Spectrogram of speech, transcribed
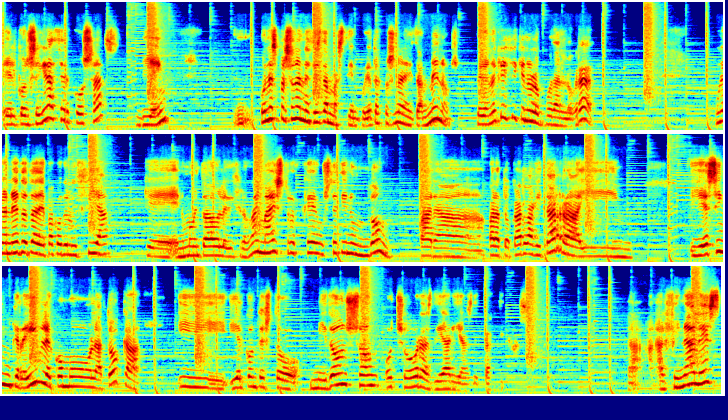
El conseguir hacer cosas bien, unas personas necesitan más tiempo y otras personas necesitan menos, pero no quiere decir que no lo puedan lograr. Una anécdota de Paco de Lucía, que en un momento dado le dijeron, ay maestro, es que usted tiene un don para, tocar la guitarra y, es increíble cómo la toca. Y, él contestó, mi don son ocho horas diarias de prácticas. al final es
